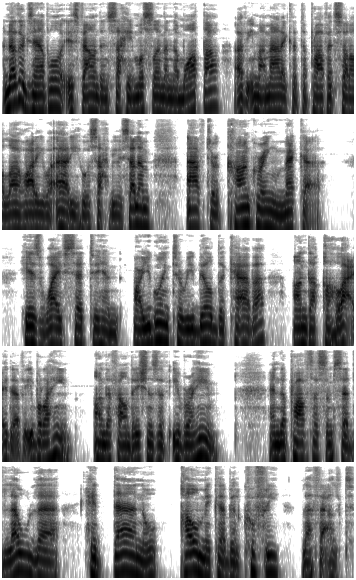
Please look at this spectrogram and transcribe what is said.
Another example is found in Sahih Muslim and the Muwatta of Imam Malik that the Prophet wasallam, after conquering Mecca, his wife said to him, "Are you going to rebuild the Kaaba on the qawa'id of Ibrahim, on the foundations of Ibrahim?" And the Prophet said, "Lawla hiddanu قومك بالكفر لفعلت.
